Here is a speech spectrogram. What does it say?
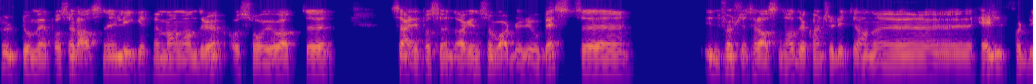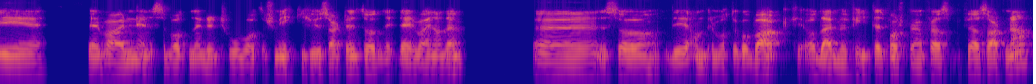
fulgte med på salasene i likhet med mange andre, og så jo at øh, Særlig på søndagen så var dere jo best. Eh, I den første seilasen hadde dere kanskje litt eh, hell, fordi dere var den eneste båten eller to båter som ikke tjuvstartet, og dere var en av dem. Eh, så de andre måtte gå bak, og dermed fikk dere et forsprang fra, fra starten av.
